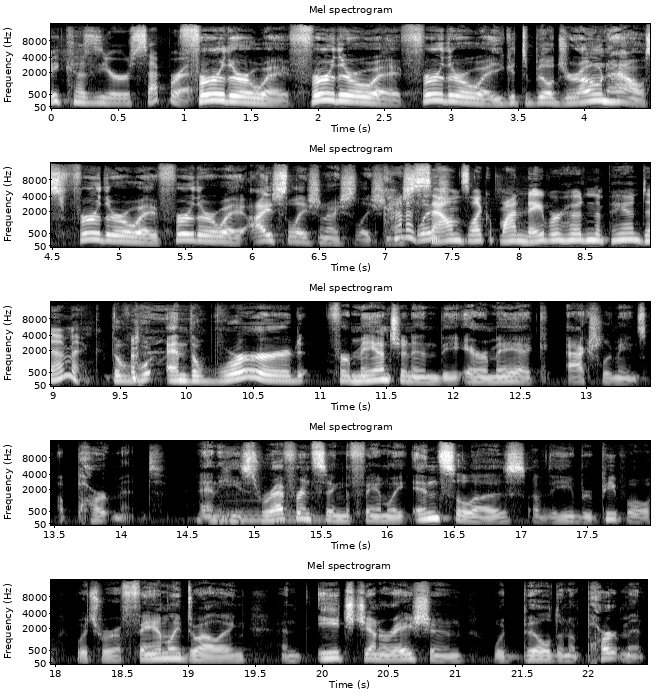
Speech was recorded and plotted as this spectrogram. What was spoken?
Because you're separate. Further away, further away, further away. You get to build your own house, further away, further away. Isolation, isolation, kind of sounds like my neighborhood in the pandemic. The and the word for mansion in the Aramaic actually means apartment. And he's referencing the family insulas of the Hebrew people, which were a family dwelling, and each generation would build an apartment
